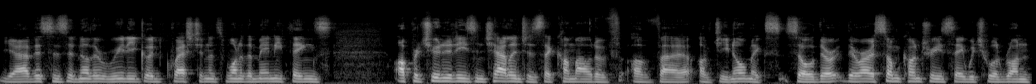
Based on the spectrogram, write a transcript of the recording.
Yeah, this is another really good question. It's one of the many things, opportunities and challenges that come out of of, uh, of genomics. So there there are some countries, say, which will run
